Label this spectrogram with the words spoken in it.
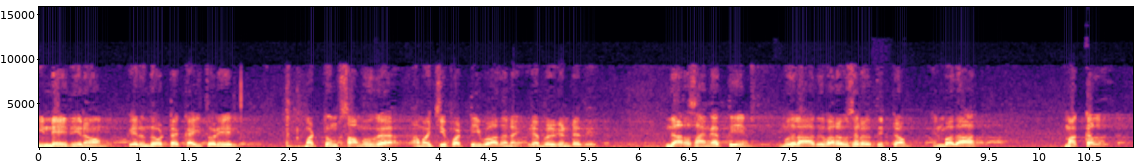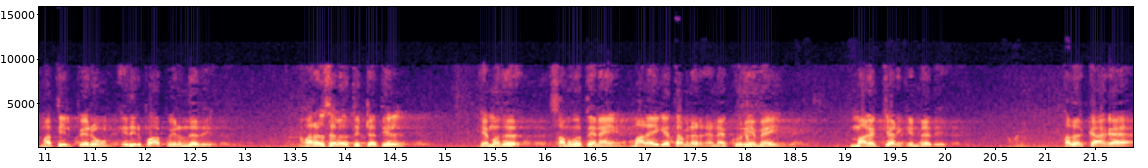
இன்றைய தினம் பெருந்தோட்ட கைத்தொழில் மற்றும் சமூக அமைச்சு பட்டி விவாதம் இடம்பெறுகின்றது. இந்த அரசாங்கத்தின் முதலாவது வரவு செலவு திட்டம் என்பதால் மக்கள் மத்தியில் பெரும் எதிர்பார்ப்பு இருந்தது. வரவு செலவு திட்டத்தில் எமது சமூகத்தினை மலையக தமிழர் என கூறியமை மகிழ்ச்சி அளிக்கின்றது. அதற்காக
